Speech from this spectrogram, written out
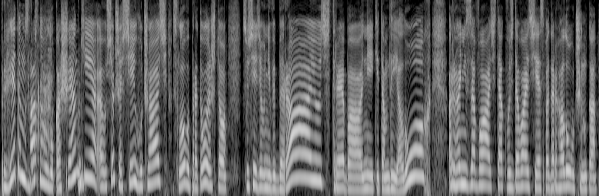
Пры гэтым з вуснаву лукашэнкі ўсё часцей гучаць словы пра тое што суседзяў не выбіраюць трэба нейкі там дыялог арганізаваць. Так вось давайте спадар галоўчынка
